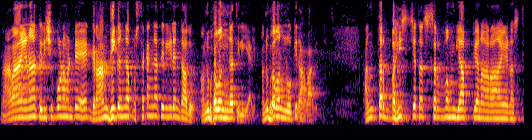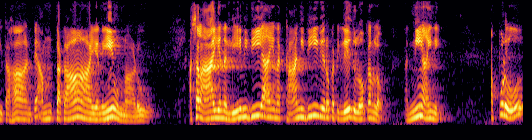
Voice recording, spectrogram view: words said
నారాయణ తెలిసిపోవడం అంటే గ్రాంధికంగా పుస్తకంగా తెలియడం కాదు అనుభవంగా తెలియాలి అనుభవంలోకి రావాలి. అంతర్బహిష్యత సర్వం వ్యాప్య నారాయణ స్థిత అంటే అంతటా ఆయనే ఉన్నాడు. అసలు ఆయన లేనిది ఆయన కానిది వేరొకటి లేదు లోకంలో. అన్నీ ఆయనే. అప్పుడు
